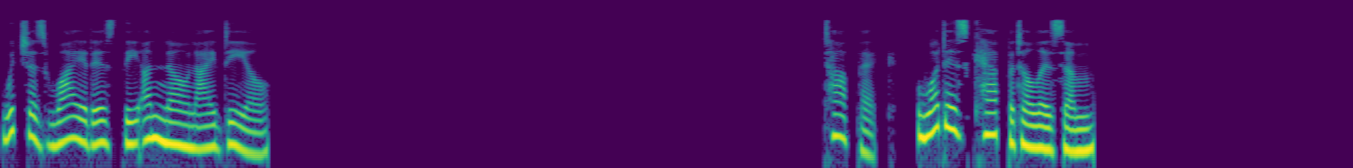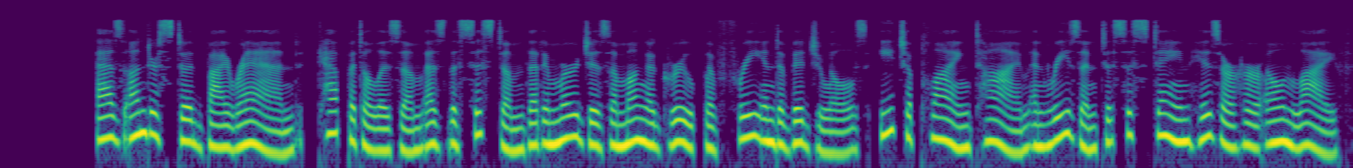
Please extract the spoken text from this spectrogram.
which is why it is the unknown ideal. What is capitalism As understood by Rand, capitalism is the system that emerges among a group of free individuals, each applying time and reason to sustain his or her own life,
